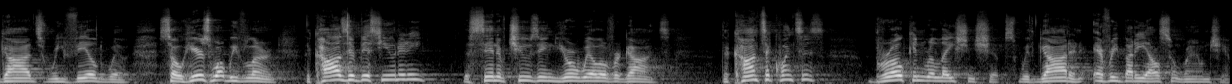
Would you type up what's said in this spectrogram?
God's revealed will. So here's what we've learned the cause of disunity, the sin of choosing your will over God's. The consequences? Broken relationships with God and everybody else around you.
